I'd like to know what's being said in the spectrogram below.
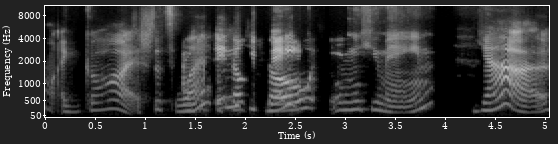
Oh my gosh, that's what it felt so inhumane. Yeah.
